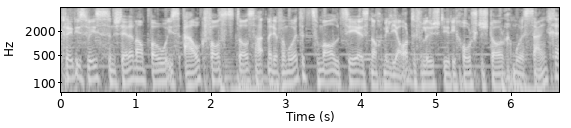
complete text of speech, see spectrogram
Credit Suisse einen Stellenabbau ins Auge fasst, das hat man ja vermutet, zumal die CS nach Milliardenverlusten ihre Kosten stark muss senken.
